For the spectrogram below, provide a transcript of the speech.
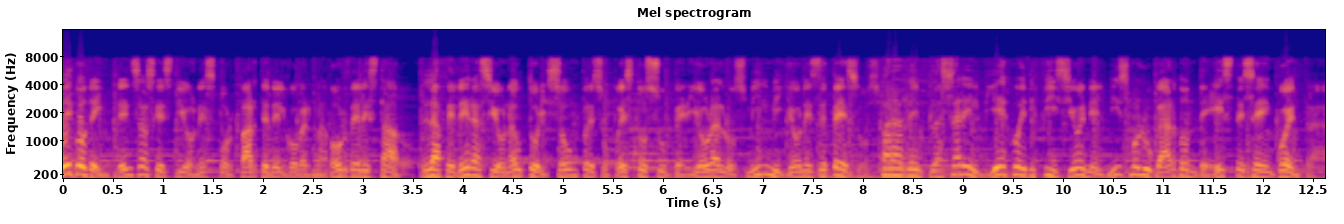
Luego de intensas gestiones por parte del gobernador del estado, la federación autorizó un presupuesto superior a los mil millones de pesos para reemplazar el viejo edificio en el mismo lugar donde éste se encuentra.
